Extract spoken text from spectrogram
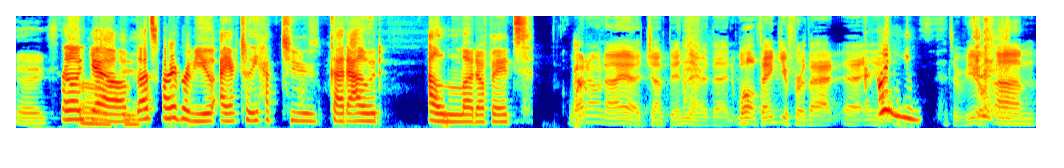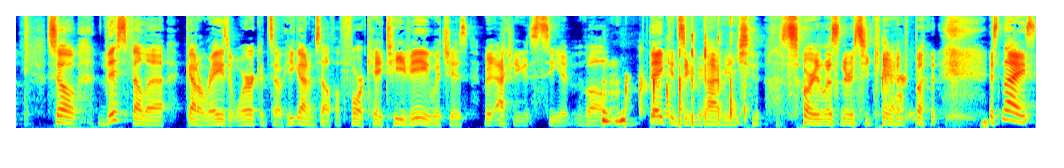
Thanks. So Oh, yeah, dear. that's my review. I actually had to cut out a lot of it. Why don't I uh, jump in there then? Well, thank you for that. Uh, Please. That's a review. Um, so this fella got a raise at work, and so he got himself a 4K TV, which is actually you can see it. Well, they can see it behind me. Sorry, listeners, you can't, but it's nice.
